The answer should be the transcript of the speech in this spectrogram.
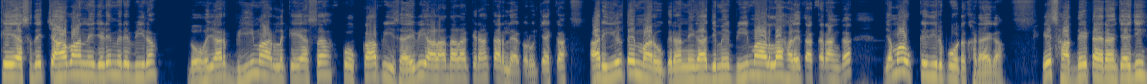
ਕੇਐਸ ਦੇ ਚਾਹਵਾਨ ਨੇ ਜਿਹੜੇ ਮੇਰੇ ਵੀਰ। 2020 ਮਾਡਲ ਕੇਐਸ ਕੋਕਾ ਪੀਸ ਹੈ, ਇਹ ਵੀ ਆਲਾ ਦਾਲਾ ਕਿਰਾਂ ਕਰ ਲਿਆ ਕਰੋ ਚੈੱਕ। ਆ ਰੀਲ ਤੇ ਮਾਰੋ ਕਿਰਾਂ ਨਿਗਾ ਜਿਵੇਂ 20 ਮਾਡਲ ਆ, ਹਲੇ ਤੱਕ ਰੰਗ ਜਮਾ ਓਕੇ ਦੀ ਰਿਪੋਰਟ ਖੜਾ ਹੈਗਾ। ਇਹ ਸਾਦੇ ਟਾਇਰਾਂ 'ਚ ਹੈ ਜੀ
